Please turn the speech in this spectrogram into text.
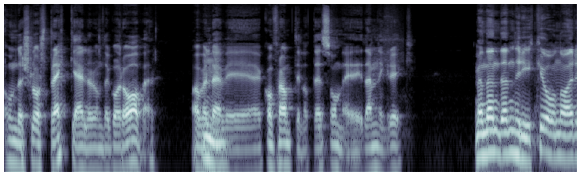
om, det slår sprekker, eller om det går over. Det var vel mm. det vi kom fram til, at det er sånn ei demning ryker. Men den, den, ryker jo når,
